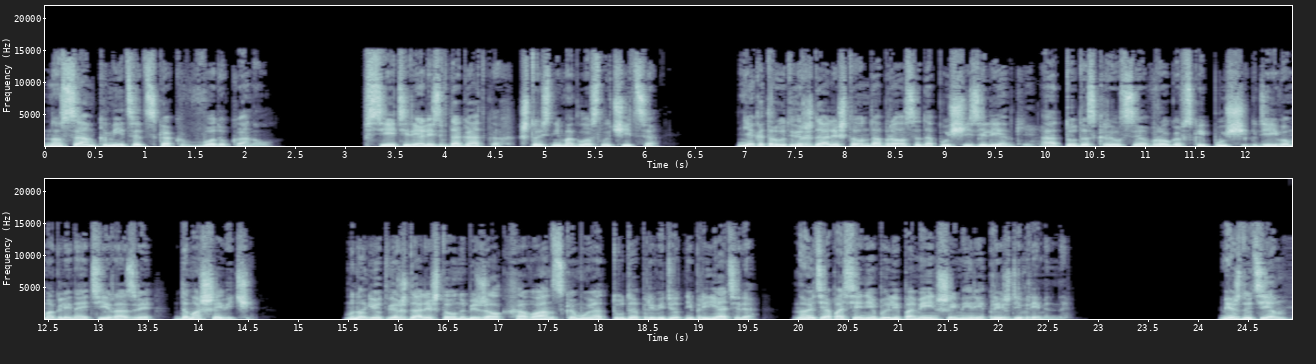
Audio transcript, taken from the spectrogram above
Но сам Кмицец как в воду канул. Все терялись в догадках, что с ним могло случиться. Некоторые утверждали, что он добрался до пущи Зеленки, а оттуда скрылся в Роговской пуще, где его могли найти разве Домашевичи. Многие утверждали, что он убежал к Хованскому и оттуда приведет неприятеля, но эти опасения были по меньшей мере преждевременны. Между тем,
